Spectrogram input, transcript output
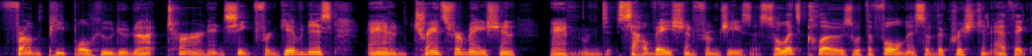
from people who do not turn and seek forgiveness and transformation and salvation from Jesus. So let's close with the fullness of the Christian ethic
